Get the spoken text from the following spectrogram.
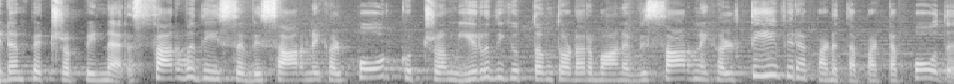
இடம்பெற்ற பின்னர் சர்வதேச விசாரணைகள் போர்க்குற்றம் இறுதி யுத்தம் தொடர்பான விசாரணைகள் தீவிரப்படுத்தப்பட்ட போது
